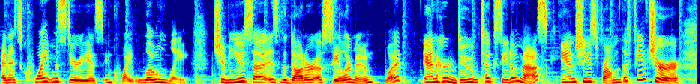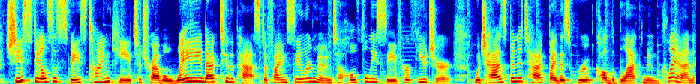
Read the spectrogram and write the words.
and it's quite mysterious and quite lonely. Chibiusa is the daughter of Sailor Moon, what? And her dude tuxedo mask, and she's from the future. She steals a space-time key to travel way back to the past to find Sailor Moon to hopefully save her future, which has been attacked by this group called the Black Moon Clan,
